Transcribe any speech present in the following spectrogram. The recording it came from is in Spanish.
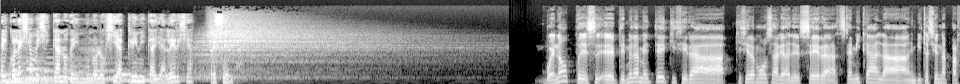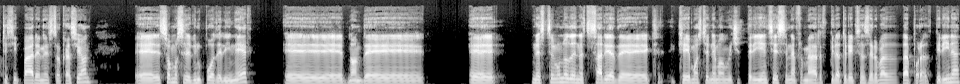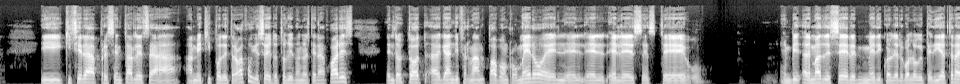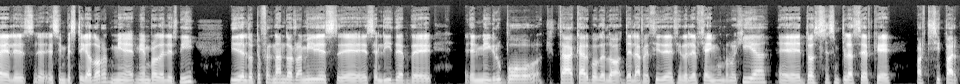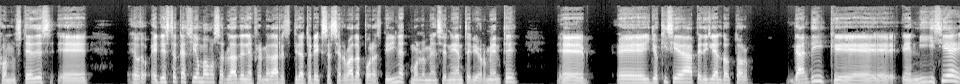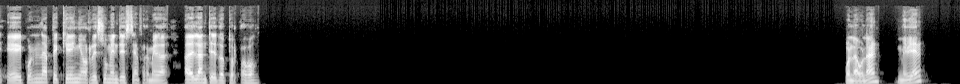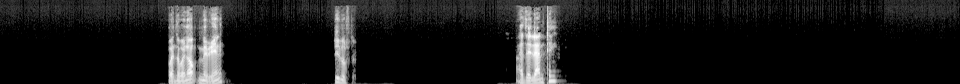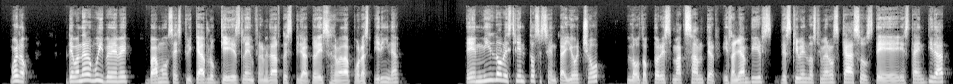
El Colegio Mexicano de Inmunología Clínica y Alergia presenta. Bueno, pues eh, primeramente quisiera, quisiéramos agradecer a Semica la invitación a participar en esta ocasión. Eh, somos el grupo del INER, eh, donde nuestro, uno de nuestras áreas de, que hemos, tenemos mucha experiencia es en la enfermedad respiratoria exacerbada por aspirina y quisiera presentarles a, mi equipo de trabajo. Yo soy el doctor Luis Manuel Terán Juárez, el doctor ah, Gandhi Fernán Pavón Romero, él, es este, además de ser médico alergólogo y pediatra, él es, es investigador, miembro del SNI, y el doctor Fernando Ramírez eh, es el líder de en mi grupo que está a cargo de, lo, de la residencia de alergia e inmunología. Eh, entonces es un placer que participar con ustedes. Eh, en esta ocasión vamos a hablar de la enfermedad respiratoria exacerbada por aspirina, como lo mencioné anteriormente. yo quisiera pedirle al doctor Gandhi que inicie con un pequeño resumen de esta enfermedad. Adelante, doctor Pavón. Hola, hola, ¿me ven? Bueno, bueno, ¿me ven? Sí, doctor. Adelante. Bueno, de manera muy breve, vamos a explicar lo que es la enfermedad respiratoria exacerbada por aspirina. En 1968, los doctores Max Samter y Ryan Beers describen los primeros casos de esta entidad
